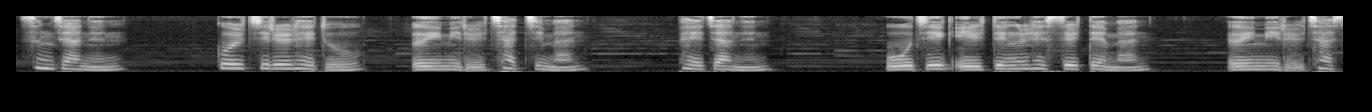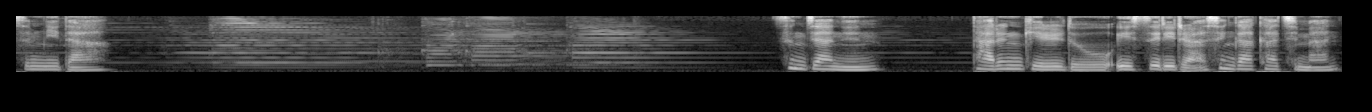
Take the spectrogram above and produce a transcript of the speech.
승자는 꼴찌를 해도 의미를 찾지만 패자는 오직 1등을 했을 때만 의미를 찾습니다. 승자는 다른 길도 있으리라 생각하지만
